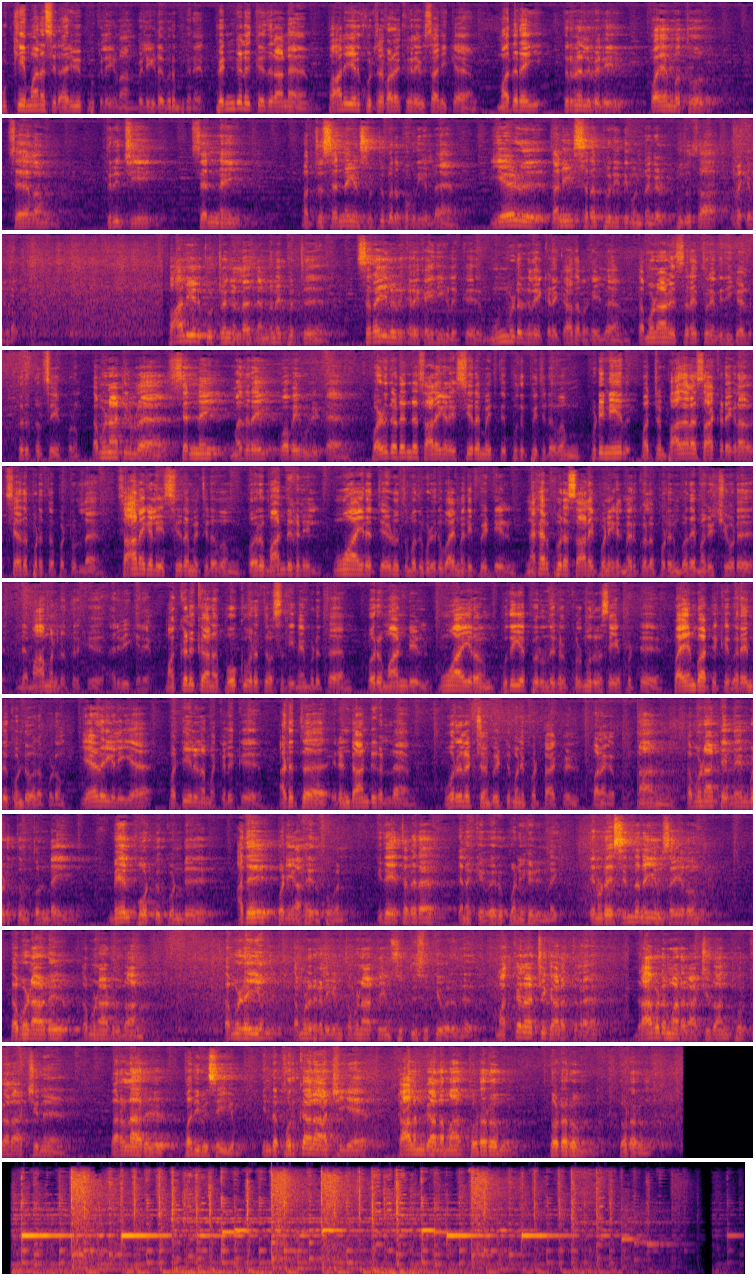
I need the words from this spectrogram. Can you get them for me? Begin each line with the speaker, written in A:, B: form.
A: முக்கியமான சில அறிவிப்புகளையும் நான் வெளியிட விரும்புகிறேன். பெண்களுக்கு எதிரான பாலியல் குற்ற வழக்குகளை விசாரிக்க மதுரை திருநெல்வேலி கோயம்புத்தூர் சேலம் திருச்சி சென்னை மற்றும் சென்னையின் சுற்றுப்புற பகுதிகளில் ஏழு தனி சிறப்பு நீதிமன்றங்கள் புதுசாக அமைக்கப்படும். பாலியல் குற்றங்களில் தண்டனை பெற்று சிறையில் இருக்கிற கைதிகளுக்கு முன்விடுதலை கிடைக்காத வகையில் தமிழ்நாடு சிறைத்துறை விதிகள் திருத்தம் செய்யப்படும். தமிழ்நாட்டில் உள்ள சென்னை மதுரை கோவை உள்ளிட்ட பழுதடைந்த சாலைகளை சீரமைத்து புதுப்பித்திடவும் குடிநீர் மற்றும் பாதாள சாக்கடைகளால் சேதப்படுத்தப்பட்டுள்ள சாலைகளை சீரமைத்திடவும் வரும் ஆண்டுகளில் மூவாயிரத்தி எழுநூத்தி ஒன்பது கோடி ரூபாய் மதிப்பீட்டில் நகர்ப்புற சாலை பணிகள் மேற்கொள்ளப்படும் என்பதை மகிழ்ச்சியோடு இந்த மாமன்றத்திற்கு அறிவிக்கிறேன். மக்களுக்கான போக்குவரத்து வசதி மேம்படுத்த வரும் ஆண்டில் மூவாயிரம் புதிய பேருந்துகள் கொள்முதல் செய்யப்பட்டு பயன்பாட்டுக்கு விரைந்து கொண்டு வரப்படும். ஏழை எளிய பட்டியலின மக்களுக்கு அடுத்த இரண்டு ஆண்டுகள்ல ஒரு லட்சம் வீட்டுமனை பட்டாக்கள் வழங்கப்படும். நான் தமிழ்நாட்டை மேம்படுத்தும் தொண்டை மேல் போட்டுக்கொண்டு அதே பணியாக இருப்பவன். இதை தவிர எனக்கு வேறு பணிகள் இல்லை. என்னுடைய சிந்தனையும் செயலும் தமிழ்நாடு தமிழ்நாடு தான் தமிழையும் தமிழர்களையும் தமிழ்நாட்டையும் சுத்தி சுத்தி வருது. மக்களாட்சி காலத்துல திராவிட மாடல் ஆட்சி தான் பொற்கால ஆட்சின்னு வரலாறு பதிவு செய்யும். இந்த பொற்கால ஆட்சியை காலம் காலமா தொடரும் தொடரும் தொடரும்.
